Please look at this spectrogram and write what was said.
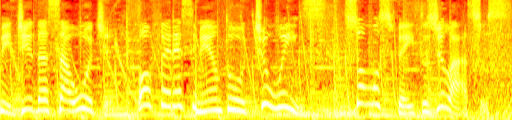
Medida Saúde. Oferecimento Two Wins. Somos feitos de laços.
